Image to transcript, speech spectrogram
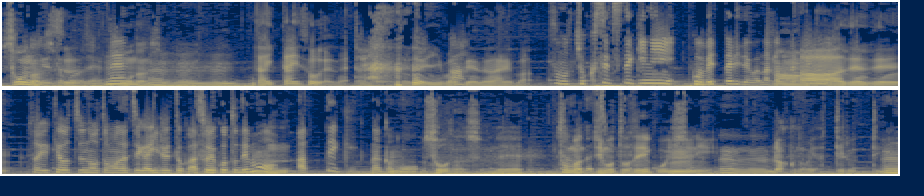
そうなんですいうところだよね。そうなんですよねうんうんそうだよね。今で なれば。その直接的にこうべったりではなかったけどああ、全然。そういう共通のお友達がいるとかそういうことでもうんあって、なんかもそうなんですよね。地元でこう一緒にう、うんうん。酪農をやってるっていうう。んう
